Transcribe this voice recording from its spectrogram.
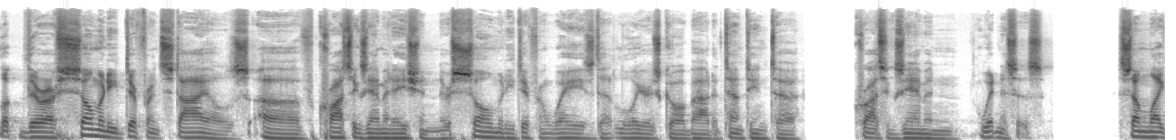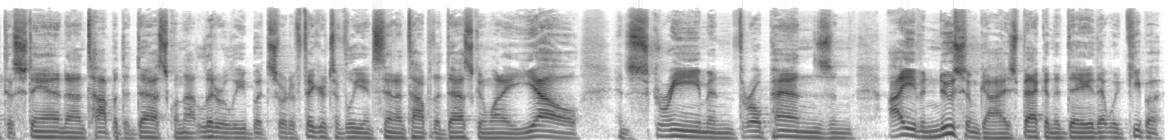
Look, there are so many different styles of cross examination. There's so many different ways that lawyers go about attempting to cross examine witnesses. Some like to stand on top of the desk, well, not literally, but sort of figuratively, and stand on top of the desk and want to yell and scream and throw pens. And I even knew some guys back in the day that would keep a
